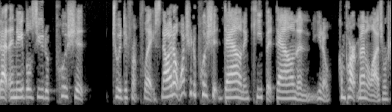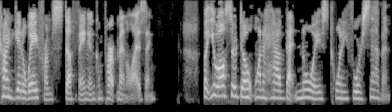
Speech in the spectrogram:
That enables you to push it to a different place. Now i don't want you to push it down and keep it down and you know compartmentalize. We're trying to get away from stuffing and compartmentalizing. But you also don't want to have that noise 24 7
